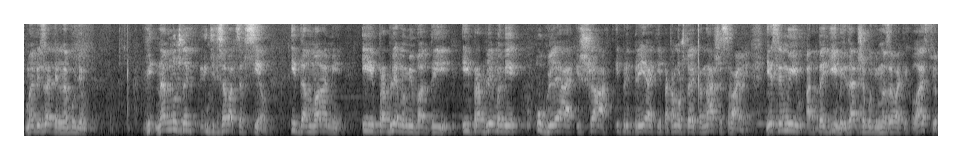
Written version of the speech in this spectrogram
Мы обязательно будем нам нужно интересоваться всем. И домами, и проблемами воды, и проблемами угля, и шахт, и предприятий, потому что это наши с вами. Если мы им отдадим и дальше будем называть их властью,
